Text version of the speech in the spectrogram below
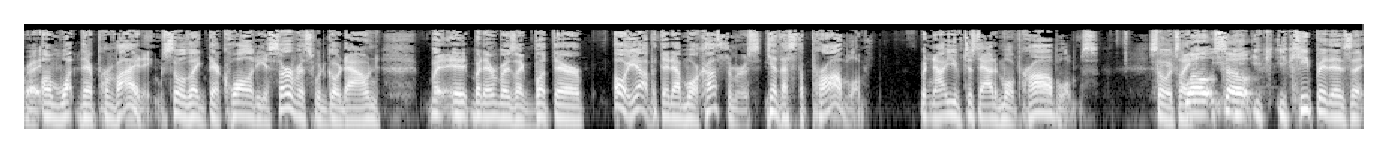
Right. demand on what they're providing. So like their quality of service would go down, but it, but everybody's like, but they're oh yeah, but they'd have more customers. Yeah, that's the problem. But now you've just added more problems. So it's like Well, so- you, you keep it as a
